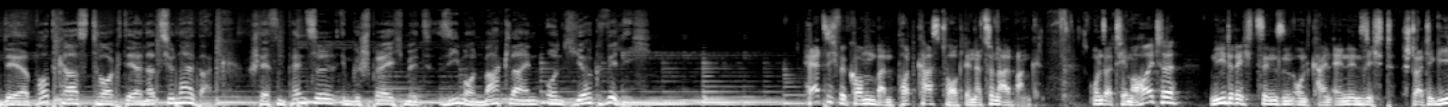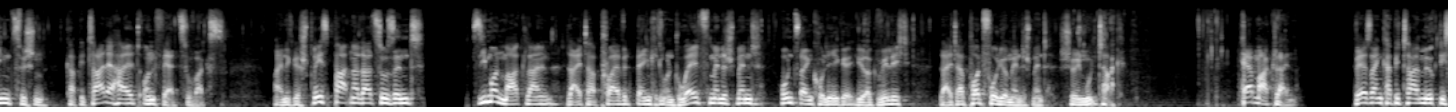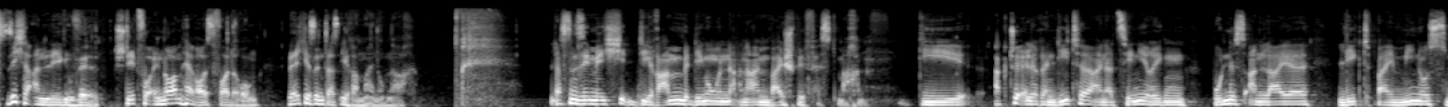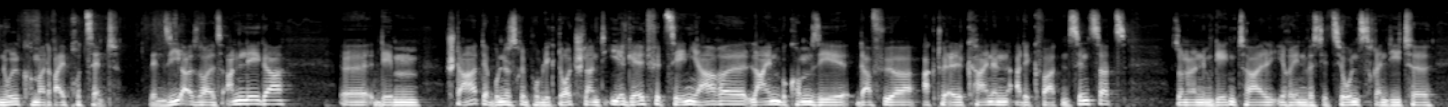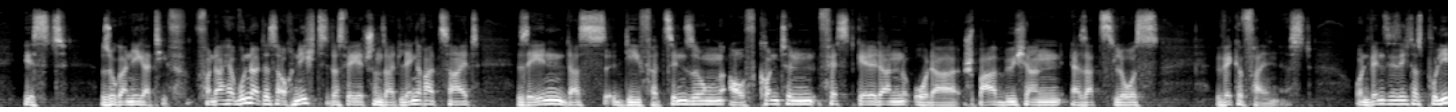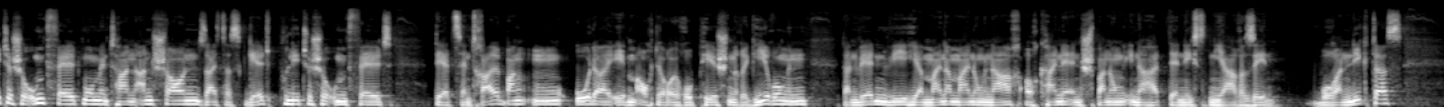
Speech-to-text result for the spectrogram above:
Der Podcast-Talk der Nationalbank. Steffen Penzel im Gespräch mit Simon Marklein und Jörg Willig. Herzlich willkommen beim Podcast-Talk der Nationalbank. Unser Thema heute: Niedrigzinsen und kein Ende in Sicht. Strategien zwischen Kapitalerhalt und Wertzuwachs. Meine Gesprächspartner dazu sind Simon Marklein, Leiter Private Banking und Wealth Management und sein Kollege Jörg Willig, Leiter Portfolio Management. Schönen guten Tag. Herr Marklein, wer sein Kapital möglichst sicher anlegen will, steht vor enormen Herausforderungen. Welche sind das Ihrer Meinung nach? Lassen Sie mich die Rahmenbedingungen an einem Beispiel festmachen. Die aktuelle Rendite einer zehnjährigen Bundesanleihe liegt bei minus 0,3 Prozent. Wenn Sie also als Anleger äh, dem Staat der Bundesrepublik Deutschland ihr Geld für zehn Jahre leihen, bekommen sie dafür aktuell keinen adäquaten Zinssatz, sondern im Gegenteil, ihre Investitionsrendite ist sogar negativ. Von daher wundert es auch nicht, dass wir jetzt schon seit längerer Zeit sehen, dass die Verzinsung auf Konten, Festgeldern oder Sparbüchern ersatzlos weggefallen ist. Und wenn Sie sich das politische Umfeld momentan anschauen, sei es das geldpolitische Umfeld, der Zentralbanken oder eben auch der europäischen Regierungen, dann werden wir hier meiner Meinung nach auch keine Entspannung innerhalb der nächsten Jahre sehen. Woran liegt das?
